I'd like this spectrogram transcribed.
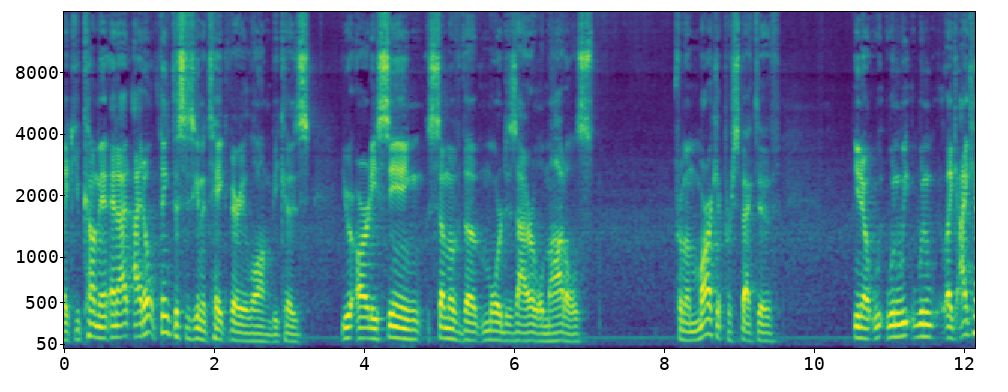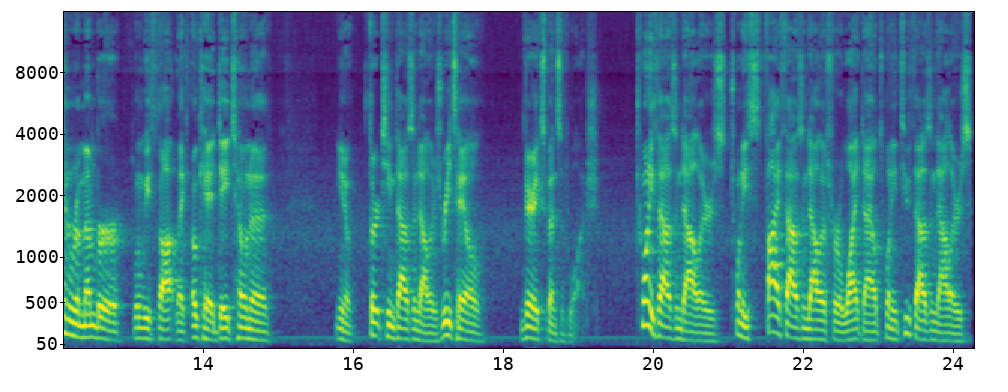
Like you come in, and I, I don't think this is going to take very long because you're already seeing some of the more desirable models from a market perspective. You know, when we when like I can remember when we thought like, okay, a Daytona, you know, thirteen thousand dollars retail, very expensive watch $20,000, $25,000 for a white dial, $22,000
